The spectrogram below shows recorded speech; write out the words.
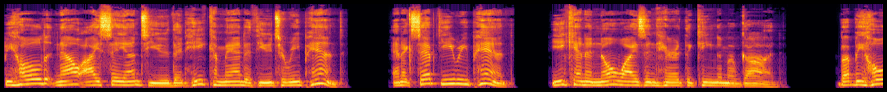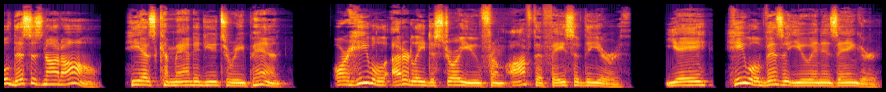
Behold, now I say unto you that he commandeth you to repent. And except ye repent, ye can in no wise inherit the kingdom of God. But behold, this is not all. He has commanded you to repent, or he will utterly destroy you from off the face of the earth. Yea, he will visit you in his anger,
